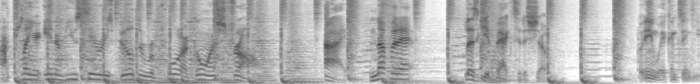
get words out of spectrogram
our player interview series, Building Rapport are going strong. All right, enough of that. Let's get back to the show. But anyway, continue.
